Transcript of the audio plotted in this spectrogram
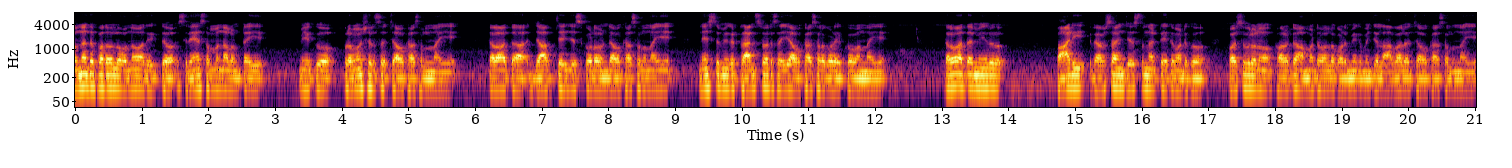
ఉన్నత పదవుల్లో ఉన్న వారితో స్నేహ సంబంధాలు ఉంటాయి. మీకు ప్రమోషన్స్ వచ్చే అవకాశాలు ఉన్నాయి. తర్వాత జాబ్ చేంజెస్ కూడా ఉండే అవకాశాలు ఉన్నాయి. నెక్స్ట్ మీకు ట్రాన్స్ఫర్స్ అయ్యే అవకాశాలు కూడా ఎక్కువ ఉన్నాయి. తర్వాత మీరు పాడి వ్యవసాయం చేస్తున్నట్టయితే మటుకు పశువులను కొనటం అమ్మటం వల్ల కూడా మీకు మంచి లాభాలు వచ్చే అవకాశాలు ఉన్నాయి.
